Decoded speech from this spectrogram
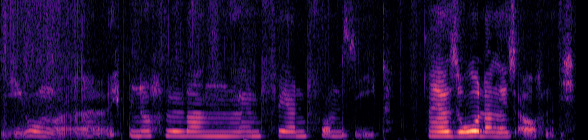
ey. Junge, ich bin noch lange entfernt vom Sieg. Naja, so lange ist auch nicht.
